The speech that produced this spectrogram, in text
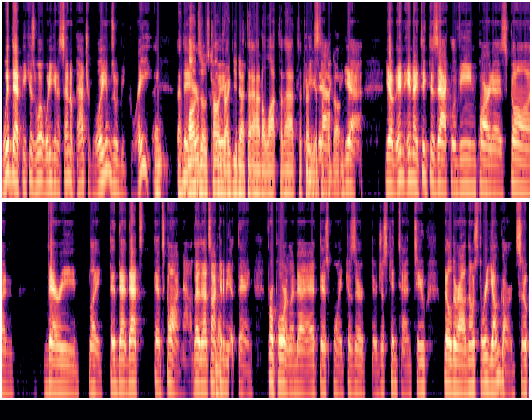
with that because what what are you going to send them? Patrick Williams would be great. And, and Lonzo's contract, you'd have to add a lot to that to try exactly, to get something done. Yeah. Yeah, and, and I think the Zach LaVine part has gone very like that, that that's that's gone now. That, that's not going to be a thing for Portland at, at this point because they're they're just content to build around those three young guards. So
